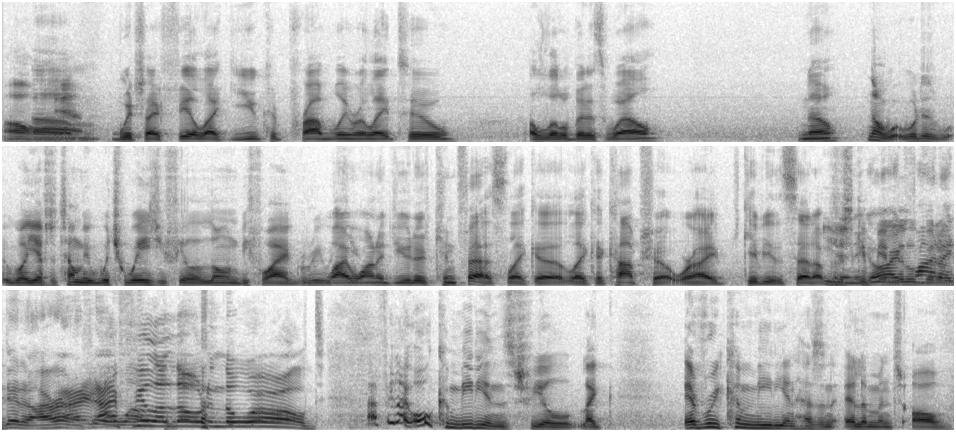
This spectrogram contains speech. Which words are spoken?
Oh, um, Which I feel like you could probably relate to a little bit as well. No? No. What is, well, you have to tell me which ways you feel alone before I agree with well, I wanted you to confess, like a like a cop show, where I give you the setup, You and just give you me go, a "All right, little fine, bit I did it. All right, I, I feel alone in the world. I feel like all comedians feel like every comedian has an element of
